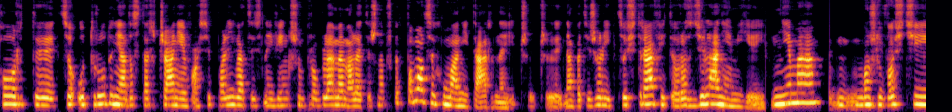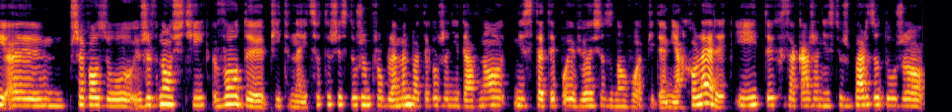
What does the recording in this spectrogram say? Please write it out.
porty, co utrudnia dostarczanie właśnie paliwa, co jest największym problemem, ale też na przykład pomocy humanitarnej, czy, czy nawet jeżeli coś trafi, to rozdzielaniem jej. Nie ma możliwości e, przewozu żywności, wody pitnej, co też jest dużym problemem, dlatego że niedawno niestety pojawiła się znowu epidemia cholery i tych zakażeń jest już bardzo dużo.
